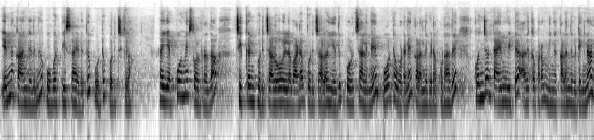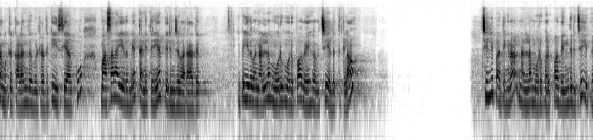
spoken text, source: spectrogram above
எண்ணெய் காஞ்சதுமே ஒவ்வொரு பீஸாக எடுத்து போட்டு பொரிச்சிக்கலாம். நான் எப்போவுமே சொல்கிறது தான் சிக்கன் பொரிச்சாலோ இல்லை வடை பொரிச்சாலோ எது பொரிச்சாலுமே போட்ட உடனே கலந்து விடக்கூடாது. கொஞ்சம் டைம் விட்டு அதுக்கப்புறம் நீங்கள் கலந்து விட்டிங்கன்னா நமக்கு கலந்து விடுறதுக்கு ஈஸியாக இருக்கும். மசாலா எதுவுமே தனித்தனியாக பிரிஞ்சு வராது. இப்போ இதை நல்ல மொறு மொறுப்பாக வேக வச்சு எடுத்துக்கலாம். சில்லி பார்த்தீங்கன்னா நல்லா மொறு மொறுப்பாக வெந்துருச்சு. இப்போ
